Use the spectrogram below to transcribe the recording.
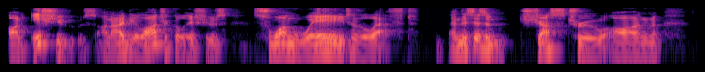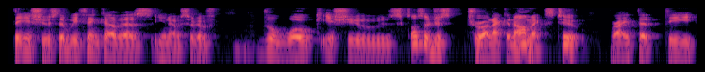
on issues, on ideological issues, swung way to the left. And this isn't just true on the issues that we think of as you know sort of the woke issues. It's also just true on economics too, right? That the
